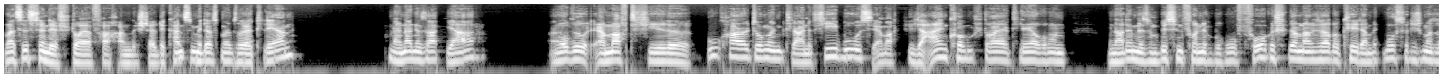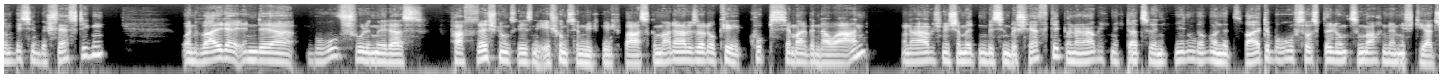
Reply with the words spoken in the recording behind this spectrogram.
was ist denn der Steuerfachangestellte? Kannst du mir das mal so erklären? Und dann hat er gesagt, ja, also er macht viele Buchhaltungen, kleine Fibus, er macht viele Einkommensteuererklärungen und hat er mir so ein bisschen von dem Beruf vorgeschrieben und habe gesagt, okay, damit musst du dich mal so ein bisschen beschäftigen. Und weil ja in der Berufsschule mir das Fach Rechnungswesen eh schon ziemlich viel Spaß gemacht hat, habe ich gesagt, okay, guck es dir mal genauer an. Und dann habe ich mich damit ein bisschen beschäftigt und dann habe ich mich dazu entschieden, nochmal eine zweite Berufsausbildung zu machen, nämlich die als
